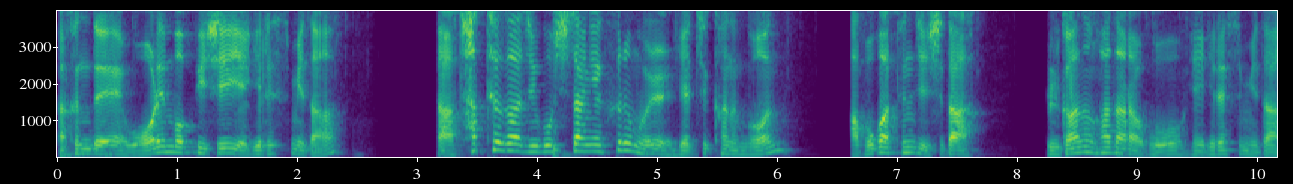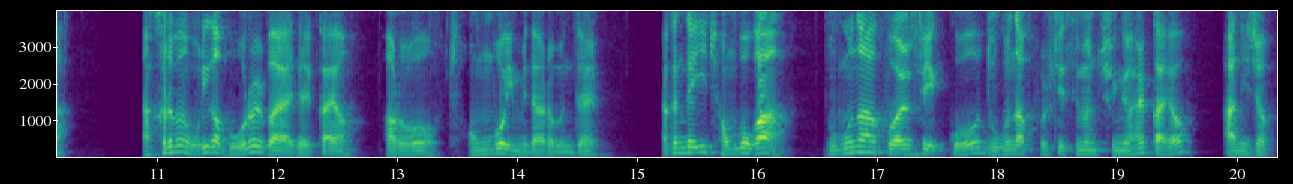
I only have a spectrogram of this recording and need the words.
자, 근데 워렌 버핏이 얘기를 했습니다. 자, 차트 가지고 시장의 흐름을 예측하는 건 바보 같은 짓이다. 불가능하다라고 얘기를 했습니다. 자, 그러면 우리가 뭐를 봐야 될까요? 바로 정보입니다, 여러분들. 자, 근데 이 정보가 누구나 구할 수 있고 누구나 볼 수 있으면 중요할까요? 아니죠.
